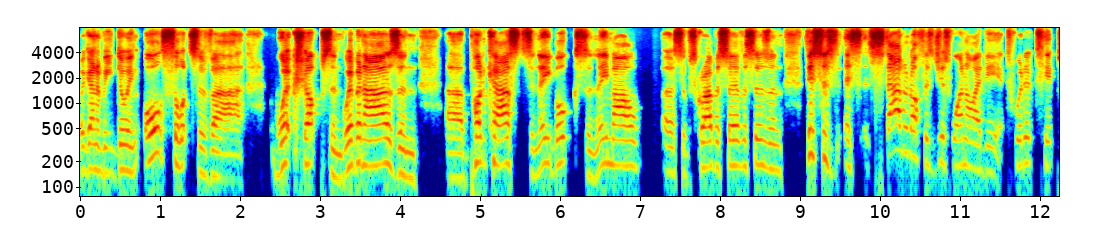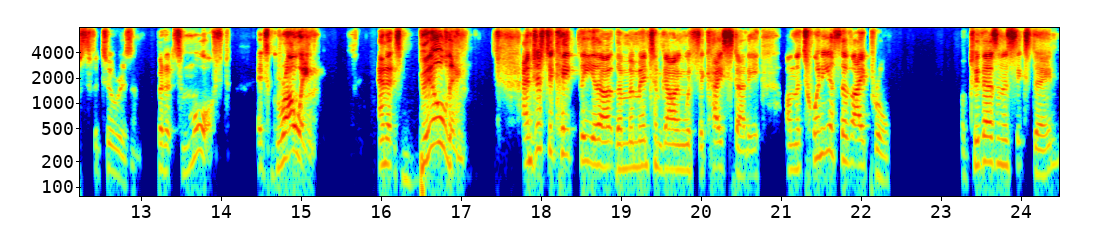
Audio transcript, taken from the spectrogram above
We're going to be doing all sorts of uh, workshops and webinars and uh, podcasts and ebooks and email uh, subscriber services. And this is it started off as just one idea Twitter tips for tourism, but it's morphed, it's growing and it's building. And just to keep the uh, the momentum going with the case study, on the 20th of April of 2016,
